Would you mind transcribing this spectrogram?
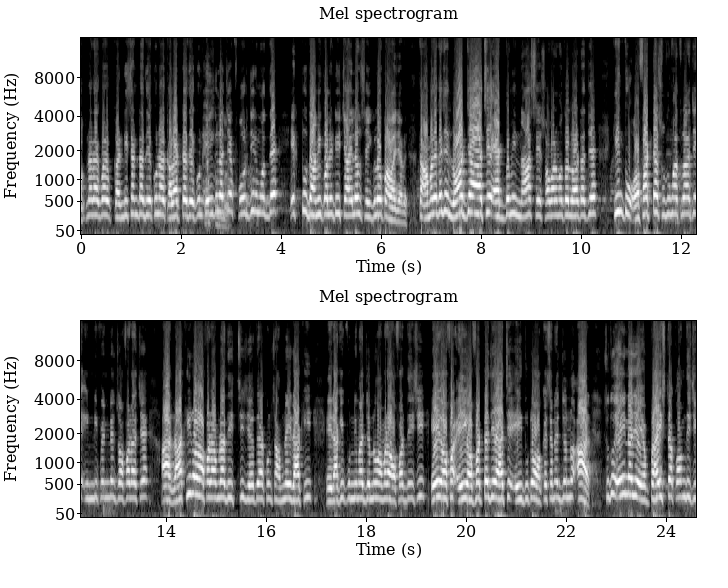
আপনারা একবার কন্ডিশনটা দেখুন আর কালারটা দেখুন এইগুলো। হচ্ছে ফোর জির মধ্যে একটু দামি কোয়ালিটি চাইলেও সেইগুলো পাওয়া যাবে তো আমাদের কাছে লট যা আছে একদমই না সে সবার মতো লট আছে কিন্তু অফারটা শুধুমাত্র আছে ইন্ডিপেন্ডেন্স অফার আছে আর রাখিরও অফার আমরা দিচ্ছি যেহেতু এখন সামনেই রাখি এই রাখি পূর্ণিমার জন্য আমরা অফার দিয়েছি এই অফার এই অফারটা যে আছে এই দুটো অকেশনের জন্য আর শুধু এই না যে প্রাইসটা কম দিচ্ছি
